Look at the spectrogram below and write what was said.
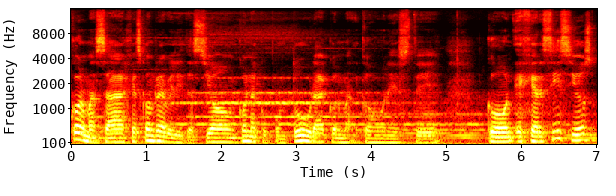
con masajes, con rehabilitación, con acupuntura, con, este con ejercicios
